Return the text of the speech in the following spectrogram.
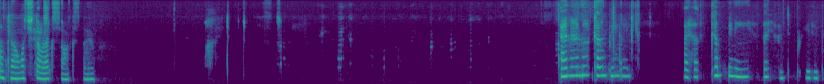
Okay, I'll watch the Red Sox though. And I'm a company. I have company. I have a pretty boy.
